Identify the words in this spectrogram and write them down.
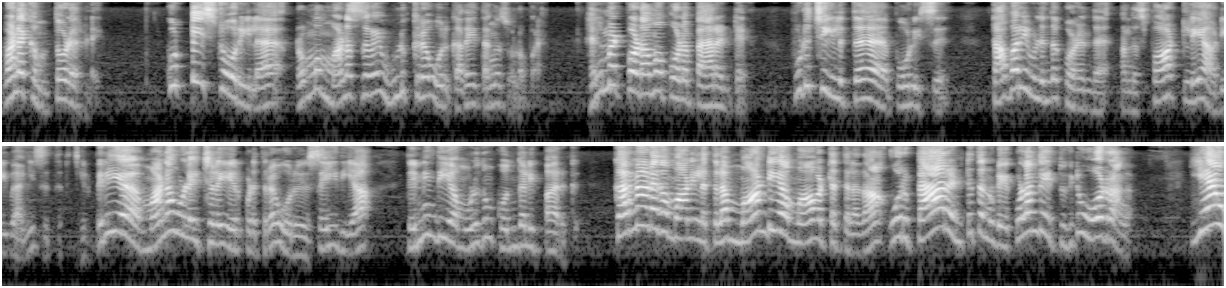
வணக்கம் தோழர்களே. குட்டி ஸ்டோரியில ரொம்ப மனசவே உழுக்கிற ஒரு கதையை தாங்க சொல்ல போறேன். ஹெல்மெட் போடாம போன பேரண்ட்டு பிடிச்சி இழுத்த போலீஸு தவறி விழுந்த குழந்தை அந்த ஸ்பாட்லயே அடி வாங்கி செத்துருச்சு. பெரிய மன உளைச்சலை ஏற்படுத்துற ஒரு செய்தியா தென்னிந்தியா முழுதும் கொந்தளிப்பா இருக்கு. கர்நாடக மாநிலத்துல மாண்டியா மாவட்டத்துல தான் ஒரு பேரண்ட் தன்னுடைய குழந்தையை தூக்கிட்டு ஓடுறாங்க. ஏன்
